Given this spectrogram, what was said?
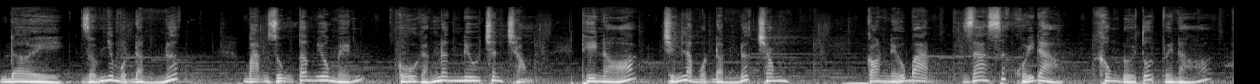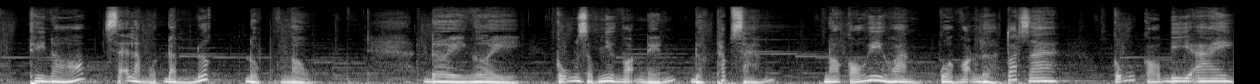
Đời giống như một đầm nước, bạn dụng tâm yêu mến cố gắng nâng niu trân trọng, thì nó chính là một đầm nước trong. Còn nếu bạn ra sức khuấy đảo, không đối tốt với nó, thì nó sẽ là một đầm nước đục ngầu. Đời người cũng giống như ngọn nến được thắp sáng. Nó có huy hoàng của ngọn lửa toát ra, cũng có bi ai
